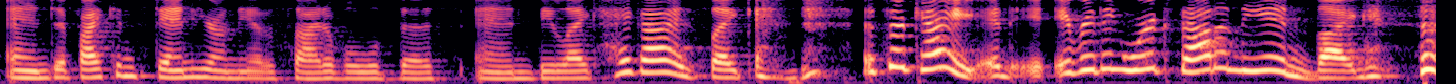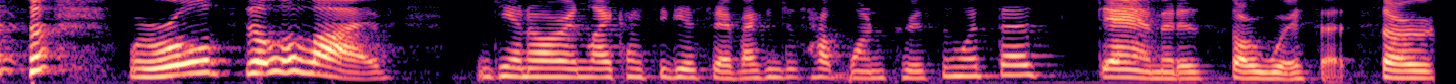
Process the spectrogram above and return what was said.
And if I can stand here on the other side of all of this and be like, hey guys, like, it's okay. It, it, everything works out in the end. Like, we're all still alive. You know, and like I said yesterday, if I can just help one person with this, damn, it is so worth it. So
